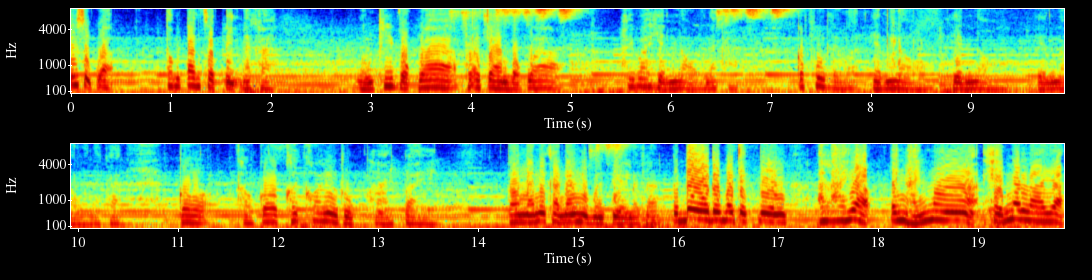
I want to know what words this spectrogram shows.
รู้สึกว่าต้องตั้งสตินะคะ หลวงพี่บอกว่าพระอาจารย์บอกว่าให้ว่าเห็นหนอนะคะ ก็พูดเลยว่า เห็นหนอ เห็นหนอ เห็นหนอนะคะ ก็เขาก็ค่อยๆหลุบหายไป ตอนนั้นนะคะนั่งอยู่บนเตียงนะคะกระโดดออกมาจากเตียงอะไรอะ่ะ ไปไหนมาเห็นอะไรอะ่ะ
